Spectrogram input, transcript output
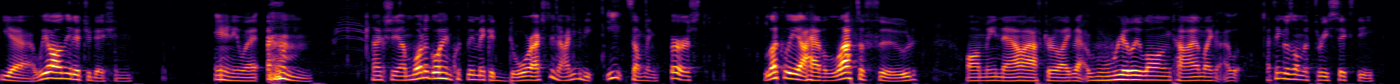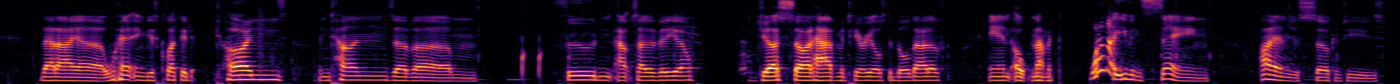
Yeah, we all need a tradition. Anyway, Actually, I'm going to go ahead and quickly make a door. Actually, no, I need to eat something first. Luckily, I have lots of food on me now after, like, that really long time. Like, I, I think it was on the 360 that I uh, went and just collected tons and tons of um, food outside of the video just so I'd have materials to build out of. And, oh, not, what am I even saying? I am just so confused.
